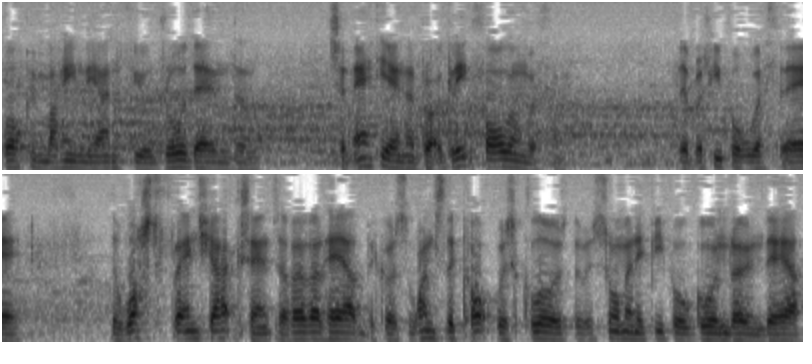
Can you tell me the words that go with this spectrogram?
walking behind the Anfield Road end, and St Etienne had brought a great following with them. There were people with uh, the worst French accents I've ever heard because once the Kop was closed, there was so many people going round there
